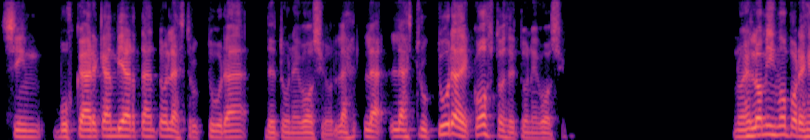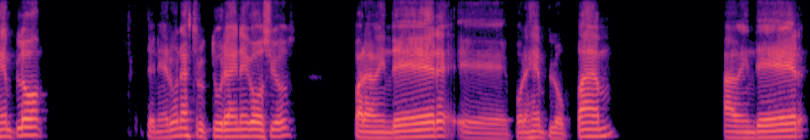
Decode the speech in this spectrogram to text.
sin buscar cambiar tanto la estructura de tu negocio, la, estructura de costos de tu negocio. No es lo mismo, por ejemplo, tener una estructura de negocios para vender, eh, por ejemplo, PAM, a vender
